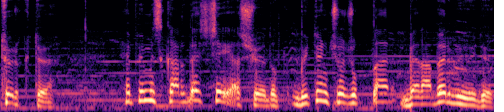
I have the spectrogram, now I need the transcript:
Türktü. Hepimiz kardeşçe yaşıyorduk. Bütün çocuklar beraber büyüdük.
